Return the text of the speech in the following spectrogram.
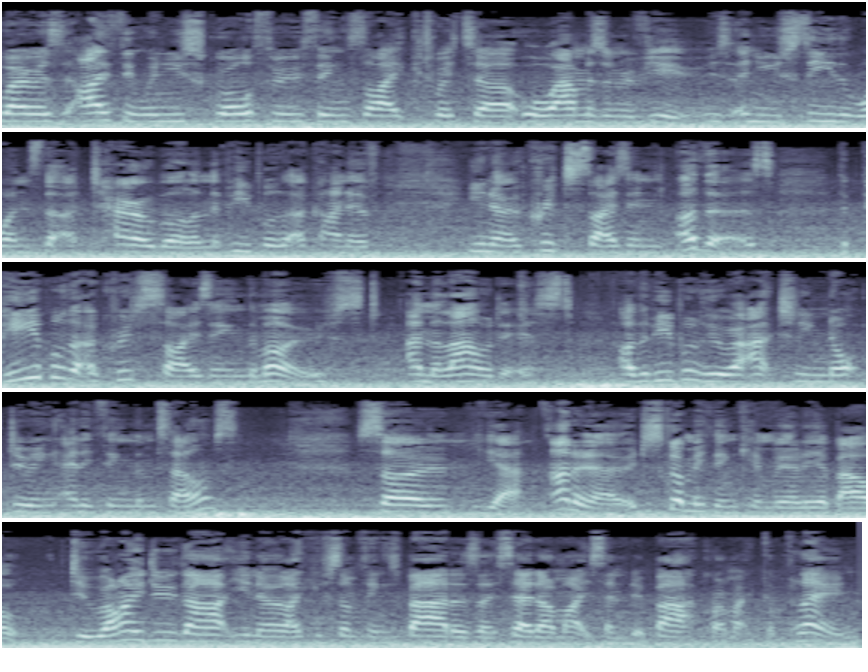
Whereas I think when you scroll through things like Twitter or Amazon reviews and you see the ones that are terrible and the people that are kind of, you know, criticizing others, the people that are criticizing the most and the loudest are the people who are actually not doing anything themselves. So, yeah, I don't know. It just got me thinking really about do I do that? You know, like if something's bad, as I said, I might send it back or I might complain.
